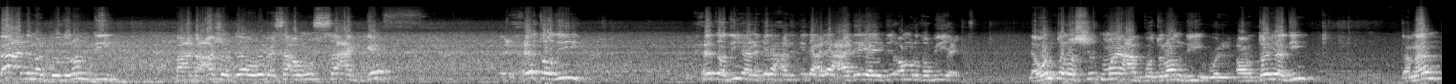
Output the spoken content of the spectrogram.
بعد ما الجدران دي بعد 10 دقايق وربع ساعة ونص ساعة الجف. الحيطة دي الحيطة دي أنا كده حاطط إيدي عليها عادية دي أمر طبيعي. لو أنت رشيت مية على الجدران دي والأرضية دي تمام؟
